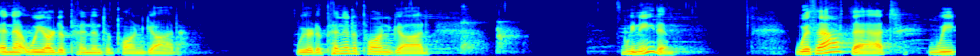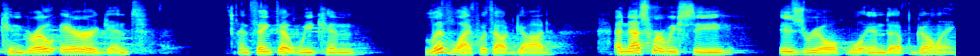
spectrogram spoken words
and that we are dependent upon God. We are dependent upon God. We need Him. Without that, we can grow arrogant and think that we can live life without God. And that's where we see Israel will end up going.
